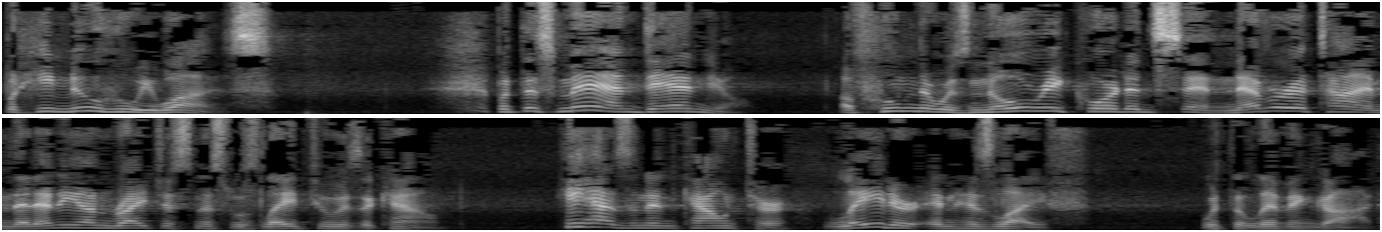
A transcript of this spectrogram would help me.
but he knew who he was. But this man, Daniel, of whom there was no recorded sin, never a time that any unrighteousness was laid to his account, he has an encounter later in his life with the living God.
